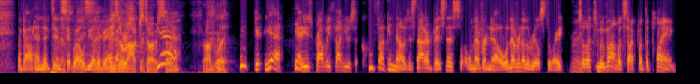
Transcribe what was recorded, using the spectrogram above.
about him that didn't That's sit well with the other band. He's a rock star, Yeah. so probably. Yeah, yeah. He's probably thought he was. Who fucking knows? It's not our business. We'll never know. We'll never know the real story. Right. So let's move on. Let's talk about the playing.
